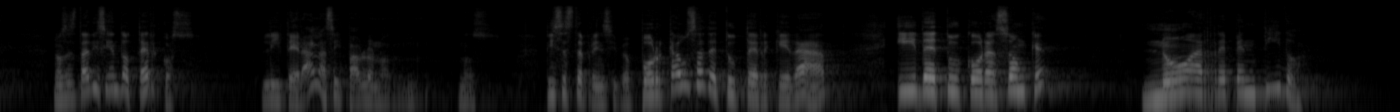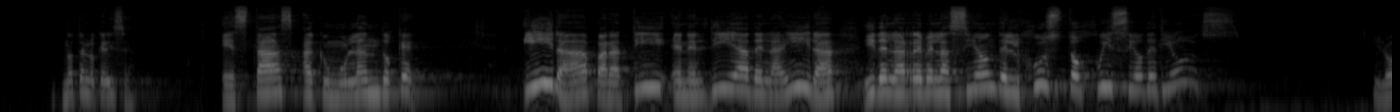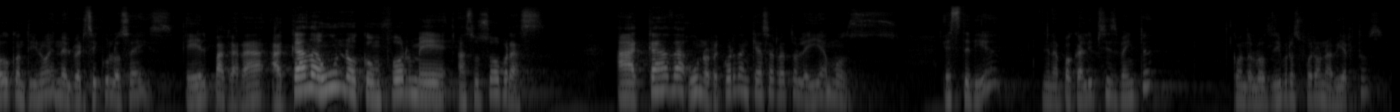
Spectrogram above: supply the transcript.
nos está diciendo tercos. Literal, así Pablo nos, dice este principio. Por causa de tu terquedad y de tu corazón, ¿qué? No arrepentido. Noten lo que dice. Estás acumulando qué? Ira para ti en el día de la ira y de la revelación del justo juicio de Dios. Y luego continúa en el versículo 6, Él pagará a cada uno conforme a sus obras. A cada uno. ¿Recuerdan que hace rato leíamos este día en Apocalipsis 20? Cuando los libros fueron abiertos.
